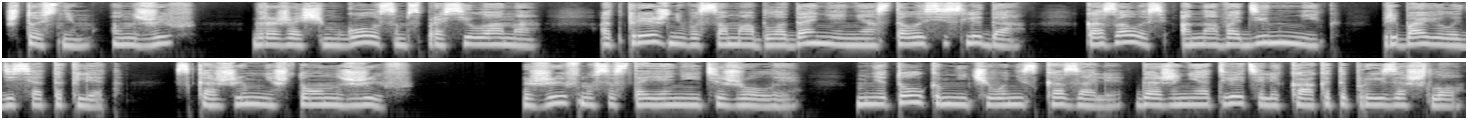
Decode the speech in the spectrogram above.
«Что с ним? Он жив?» — дрожащим голосом спросила она. От прежнего самообладания не осталось и следа. Казалось, она в один миг прибавила десяток лет. «Скажи мне, что он жив». Жив, но состояние тяжелое. Мне толком ничего не сказали, даже не ответили, как это произошло.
